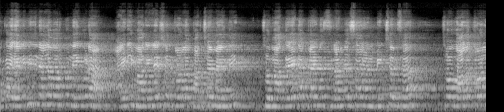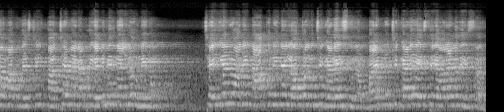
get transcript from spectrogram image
ఒక ఎనిమిది నెలల వరకు నేను కూడా ఐడి మా రిలేషన్ త్రోలో పరిచయం అయింది. సో మా great appliances Ramesh sir and picture sir. So వాళ్ళ త్రోలో మాకు వెస్టీజ్ పరిచయం అయినప్పుడు ఎనిమిది నెలలు నేను చెయ్యను అని నాకు నేనే లోపల నుంచి గడేసుకున్నాం. బయట నుంచి గడి వేస్తే ఎవరైనా తీస్తారు.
